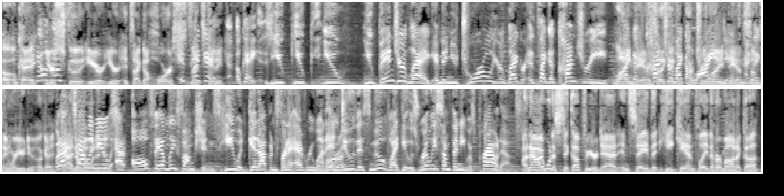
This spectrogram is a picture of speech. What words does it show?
Oh, okay. You know you're those- scoot. You're you're. It's like a horse. It's that's like a getting. okay. You you you you bend your leg and then you twirl your leg. ar- It's like a country Line like dance. A country, it's like, a country line, dance, of something where you do. Okay, But I I'm don't know telling what you, at all family functions, he would get up in front of everyone All and right. do this move like it was really something he was proud of. Uh, now I want to stick up for your dad and say that he can play the harmonica.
